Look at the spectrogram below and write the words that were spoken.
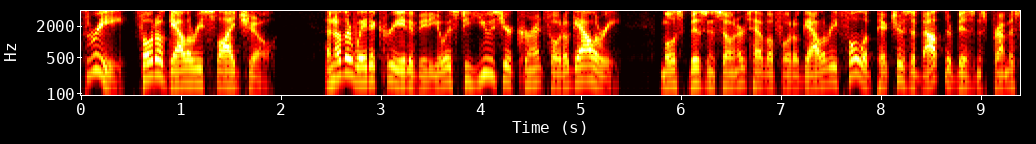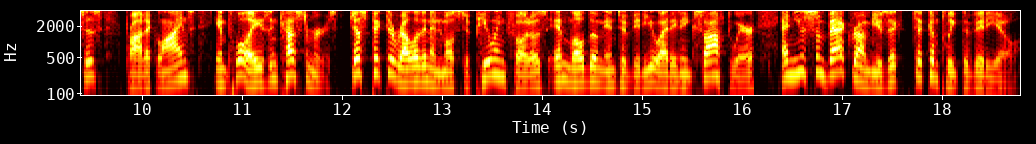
3. Photo Gallery Slideshow. Another way to create a video is to use your current photo gallery. Most business owners have a photo gallery full of pictures about their business premises, product lines, employees, and customers. Just pick the relevant and most appealing photos and load them into video editing software and use some background music to complete the video.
